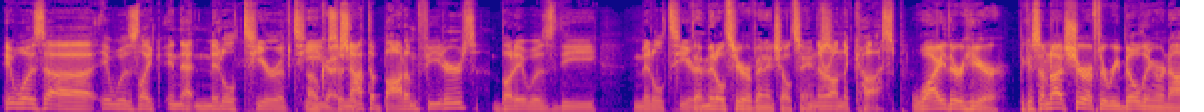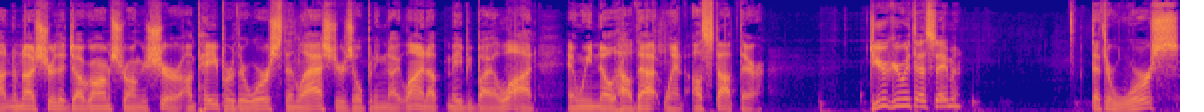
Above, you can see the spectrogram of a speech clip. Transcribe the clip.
It was uh it was like in that middle tier of teams. Okay, so, so- not the bottom feeders, but it was the middle tier. The middle tier of NHL teams. and they're on the cusp. why they're here because I'm not sure if they're rebuilding or not, and I'm not sure that Doug Armstrong is sure. On paper, they're worse than last year's opening night lineup, maybe by a lot, and we know how that went. I'll stop there. Do you agree with that statement? That they're worse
